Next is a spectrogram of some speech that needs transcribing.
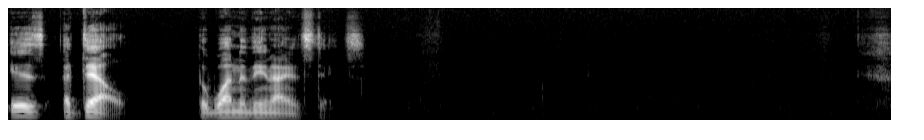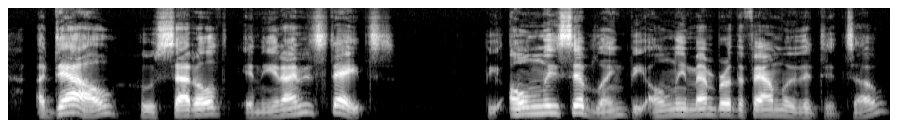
is Adele, the one in the United States. Adele, who settled in the United States, the only sibling, the only member of the family that did so,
